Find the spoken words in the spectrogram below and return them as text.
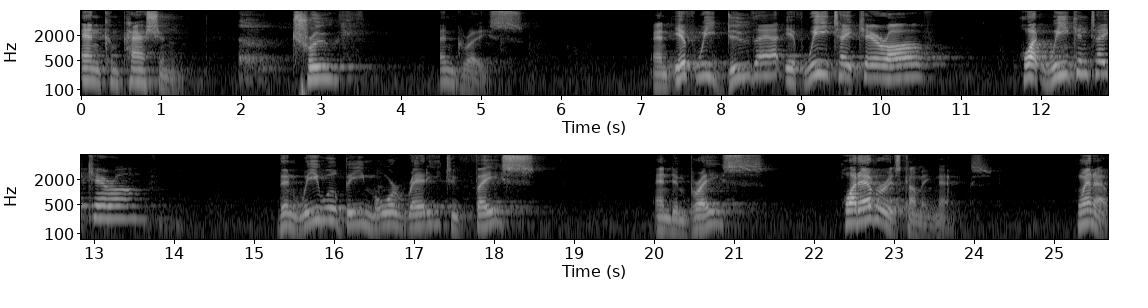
and compassion, truth and grace. And if we do that, if we take care of what we can take care of, then we will be more ready to face and embrace whatever is coming next, whenever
